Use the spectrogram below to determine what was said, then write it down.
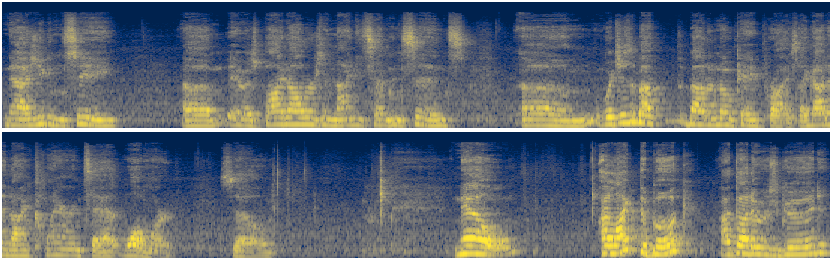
Now as you can see, um, it was $5.97 um, which is about about an okay price. I got it on clearance at Walmart. So now I liked the book. I thought it was good.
